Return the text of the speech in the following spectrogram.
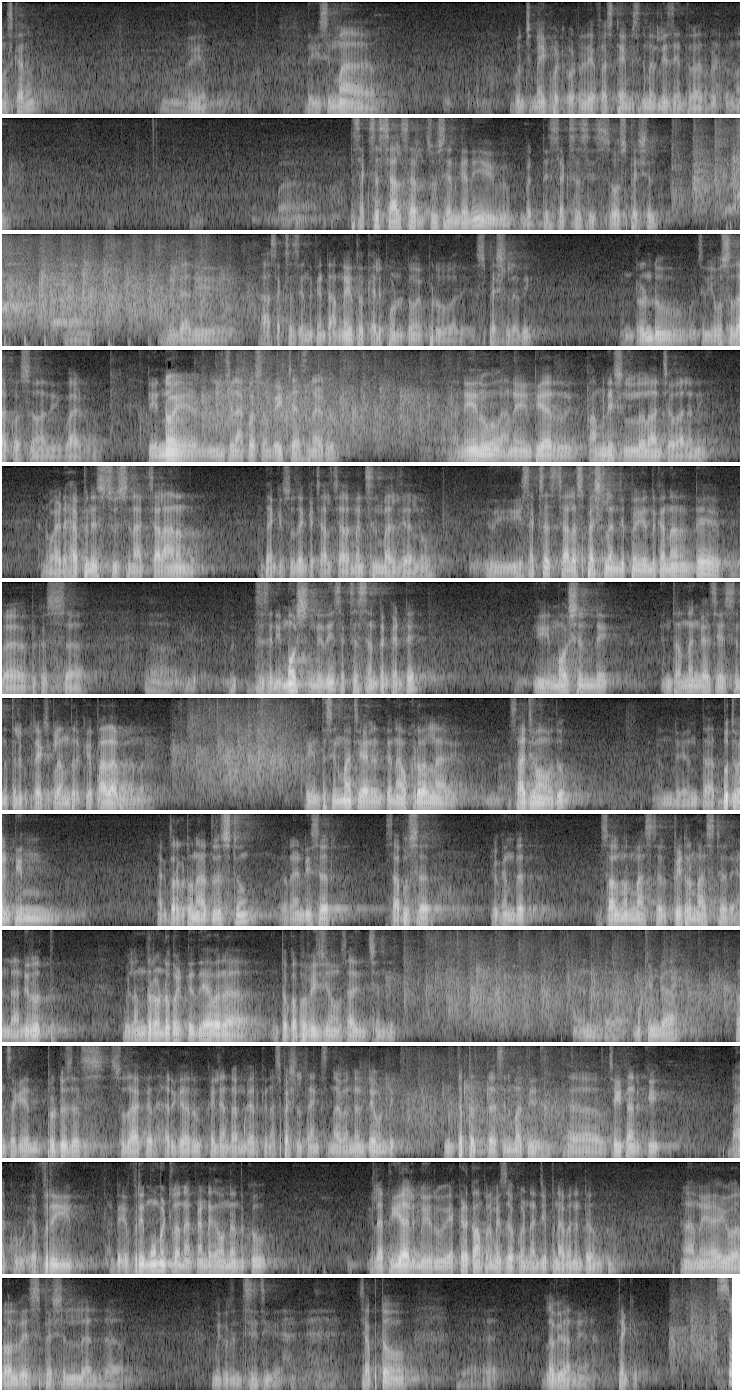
నమస్కారం. ఈ సినిమా గురించి మైక్ పెట్టుకోవటం ఇదే ఫస్ట్ టైం సినిమా రిలీజ్ అయిన తర్వాత పెట్టుకున్నాం. సక్సెస్ చాలాసార్లు చూశాను కానీ but this success is so special. ఎందుకంటే అది ఆ సక్సెస్ ఎందుకంటే అన్నయ్యతో కలిపి ఉండటం ఇప్పుడు అది స్పెషల్ అది. రెండు వచ్చిన యువసుధా కోసం అది వాడు ఎన్నో ఏళ్ళ నుంచి నా కోసం వెయిట్ చేస్తున్నాడు. నేను అనే ఎన్టీఆర్ కాంబినేషన్లో లాంచ్ అవ్వాలని. అండ్ వాడి హ్యాపీనెస్ చూసి నాకు చాలా ఆనందం. థ్యాంక్ యూ సుధా ఇంకా చాలా చాలా మంచి సినిమాలు చేయాలి నువ్వు. ఈ సక్సెస్ చాలా స్పెషల్ అని చెప్పి ఎందుకన్నానంటే బికాస్ దిస్ అన్ ఎమోషన్ ఇది సక్సెస్ అంటాం కంటే. ఈ ఎమోషన్ని ఇంత అందంగా చేసిన తెలుగు ప్రేక్షకులందరికీ పాదాభివందనం. అంటే ఇంత సినిమా చేయాలంటే నా ఒక్కడి వలన సాధ్యం అవ్వదు అండ్ ఎంత అద్భుతమైన టీం నాకు దొరకటం నా అదృష్టం. Randy sir Sabu sir Yugandhar Solomon master Peter master and Anirudh. వీళ్ళందరూ ఉండబట్టి దేవర ఇంత గొప్ప విజయం సాధించింది. అండ్ ముఖ్యంగా once again producers Sudhakar Hari garu Kalyan Ram గారికి నా స్పెషల్ థ్యాంక్స్ నా వెన్నంటే ఉండి ఇంత పెద్ద సినిమా తీ చేయటానికి నాకు ఎవ్రీ అంటే ఎవ్రీ మూమెంట్లో నాకు అండగా ఉన్నందుకు ఇలా తీయాలి మీరు ఎక్కడ కాంప్రమైజ్ అవ్వకుండా అని చెప్పి నా వెనంటే అన్నయ్య you are always special and మీ గురించి చెప్పటం uh, లవ్ యూ అన్నయ్య. Thank you so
